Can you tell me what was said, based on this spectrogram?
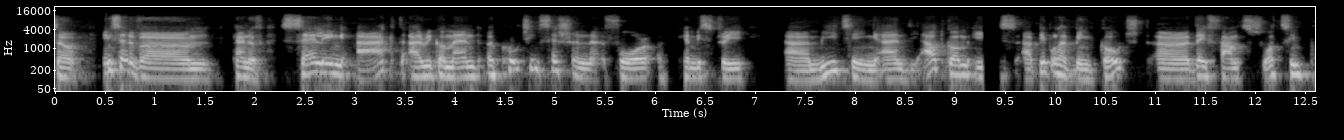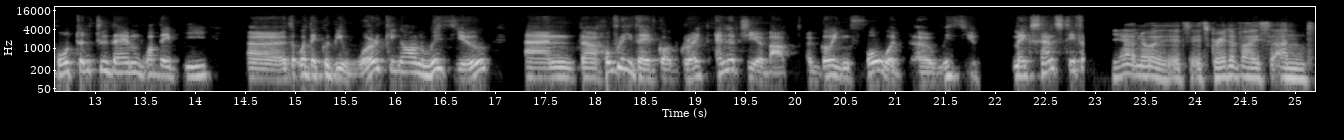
So instead of a um, kind of selling act, I recommend a coaching session for a chemistry uh, meeting. And the outcome is uh, people have been coached. Uh, they found what's important to them, what they be, uh, what they could be working on with you, and uh, hopefully they've got great energy about uh, going forward with you. Make sense, Stephen? Yeah, no, it's it's great advice. And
